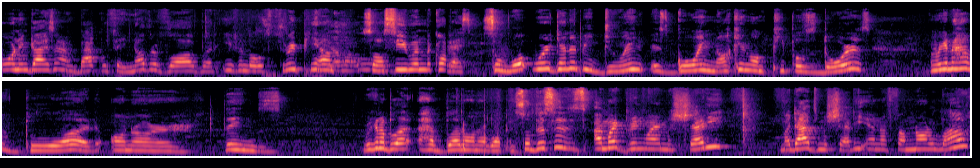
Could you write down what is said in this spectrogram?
morning, guys. I'm back with another vlog, but even though it's 3 p.m., so I'll see you in the car, guys. So what we're gonna be doing is going knocking on people's doors, and we're gonna have blood on our things. We're gonna blood, have blood on our weapons. So this is, I might bring my machete, my dad's machete, and if I'm not allowed,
